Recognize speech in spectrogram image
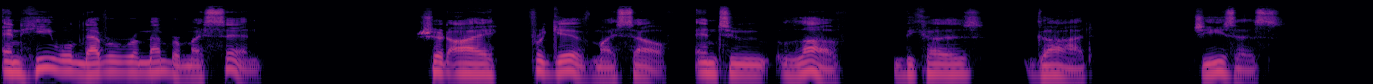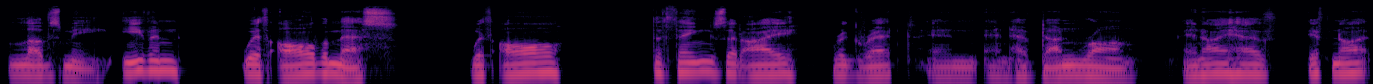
and he will never remember my sin, should I forgive myself and to love because God, Jesus, loves me, even with all the mess, with all the things that I regret and, and have done wrong. And I have, if not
